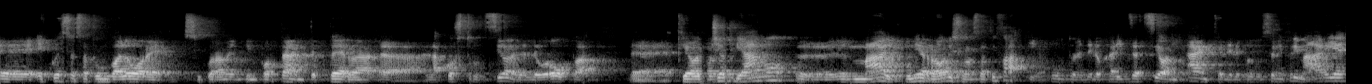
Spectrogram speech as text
eh, e questo è stato un valore sicuramente importante per eh, la costruzione dell'Europa eh, che oggi abbiamo, eh, ma alcuni errori sono stati fatti, appunto le delocalizzazioni anche delle produzioni primarie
